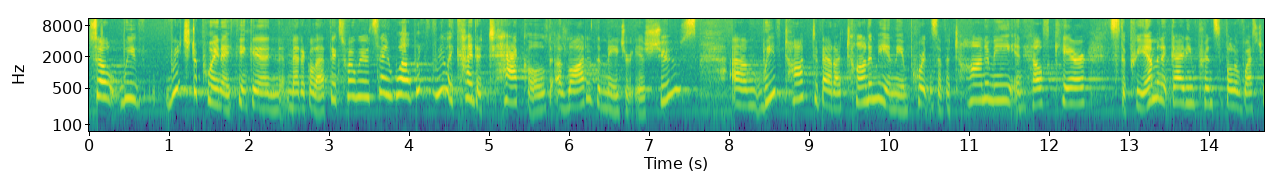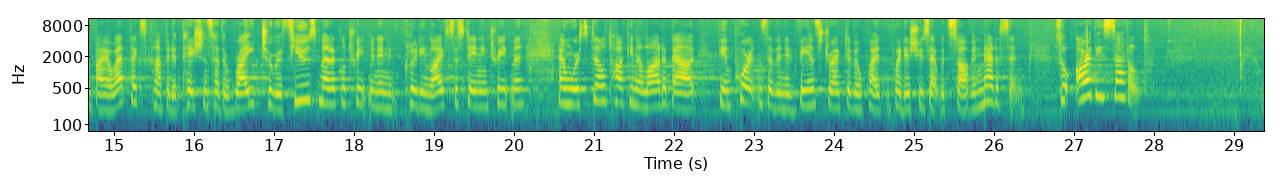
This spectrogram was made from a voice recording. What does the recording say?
So we've reached a point, I think, in medical ethics where we would say, well, we've really kind of tackled a lot of the major issues. Um, we've talked about autonomy and the importance of autonomy in healthcare. It's the preeminent guiding principle of Western bioethics. Competent patients have the right to refuse medical treatment, including life sustaining treatment. And we're still talking a lot about the importance of an advance directive and what, what issues that would solve in medicine. So, are these settled?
